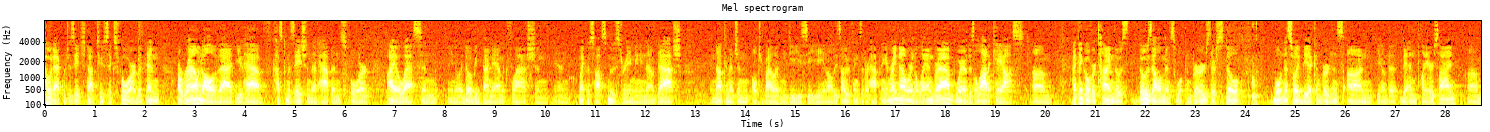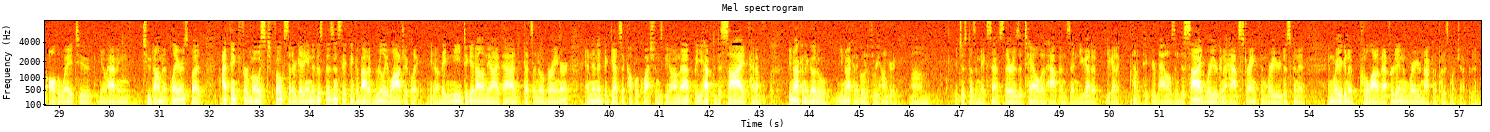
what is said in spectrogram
codec, which is H.264. But then around all of that, you have customization that happens for iOS and you know Adobe Dynamic Flash and, and Microsoft Smooth Streaming and now Dash, and not to mention Ultraviolet and DECE and all these other things that are happening. And right now we're in a land grab where there's a lot of chaos. Um, I think over time those those elements will converge. There's still won't necessarily be a convergence on you know the, the end player side um, all the way to you know having two dominant players, but I think for most folks that are getting into this business, they think about it really logically. You know, they need to get on the iPad. That's a no-brainer. And then it begets a couple questions beyond that. But you have to decide kind of you're not going to go to you're not going to go to 300. Um, it just doesn't make sense. There is a tail that happens, and you got to you got to kind of pick your battles and decide where you're going to have strength and where you're just going to and where you're going to put a lot of effort in and where you're not going to put as much effort in.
